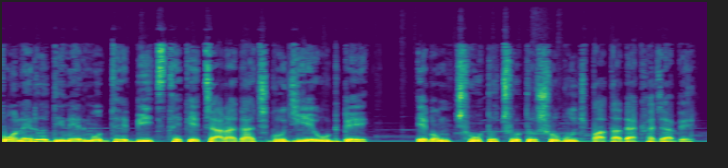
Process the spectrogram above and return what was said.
পনেরো দিনের মধ্যে বীজ থেকে চারাগাছ গজিয়ে উঠবে এবং ছোট ছোট সবুজ পাতা দেখা যাবে।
